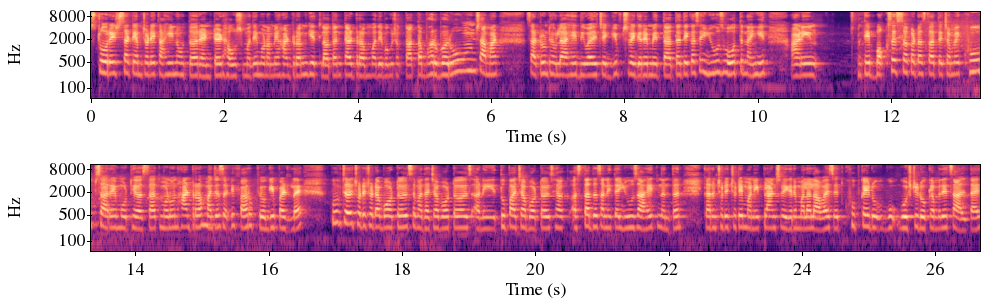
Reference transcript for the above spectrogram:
स्टोरेजसाठी आमच्याकडे काही नव्हतं. रेंटेड हाऊसमध्ये म्हणून आम्ही हा ड्रम घेतला होता. आणि त्या ड्रममध्ये बघू शकता आता भरभरून सामान साठवून ठेवलं आहे. दिवाळीचे गिफ्ट्स वगैरे मिळतात. तर ते कसे यूज होत नाहीत. आणि ते बॉक्सेस सकट असतात त्याच्यामुळे खूप सारे मोठे असतात. म्हणून हा ड्रम माझ्यासाठी फार उपयोगी पडला आहे खूप सारे छोट्या छोट्या बॉटल्स मधाच्या बॉटल्स आणि तुपाच्या बॉटल्स ह्या असतातच आणि त्या यूज आहेत नंतर. कारण छोटे छोटे मनी प्लांट्स वगैरे मला लावायचे आहेत. खूप काही डो गो गोष्टी डोक्यामध्ये चालत आहेत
